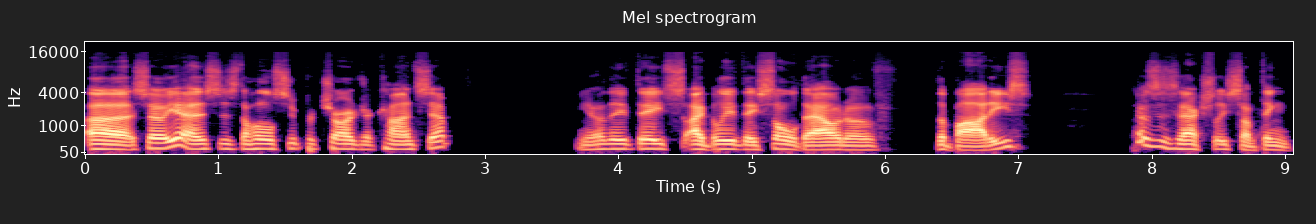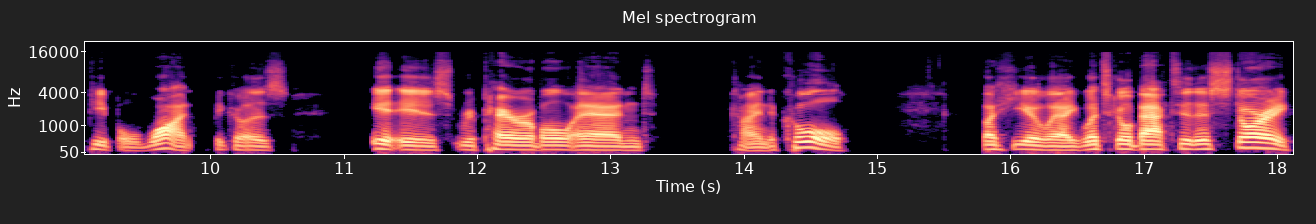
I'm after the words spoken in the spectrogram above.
Uh, so yeah, this is the whole supercharger concept. You know, they they I believe they sold out of the bodies because it's actually something people want because it is repairable and kind of cool. But here, like, let's go back to this story.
